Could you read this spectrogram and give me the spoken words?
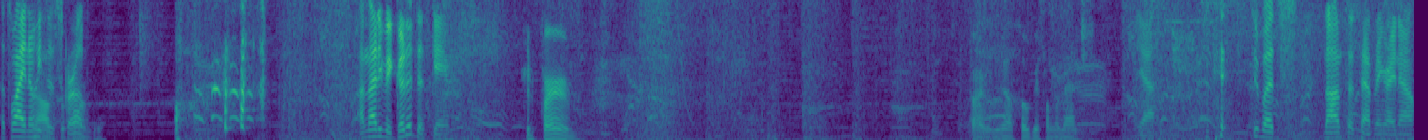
That's why I know No, he's a scrub. I'm not even good at this game. Confirmed. Alright, we gotta focus on the match. Yeah. Too much nonsense happening right now.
